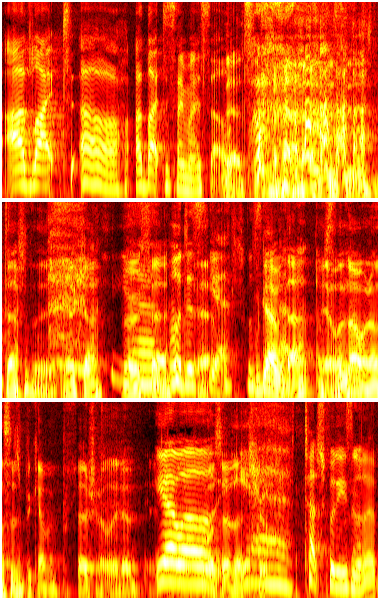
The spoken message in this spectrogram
I'd like to. Oh, I'd like to say myself. That's it's- it's definitely okay. Very yeah, fair. we'll just yeah, we'll We'll say go with that. Yeah, well, no one else has become a professional in it. Yeah, well, So that's true. yeah, touch footy's not a,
